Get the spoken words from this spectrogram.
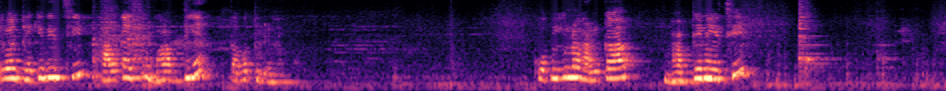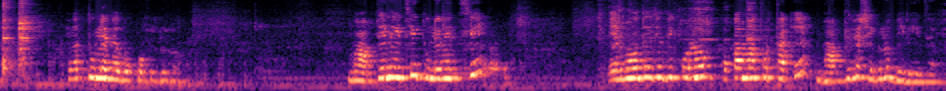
এবার ঢেকে দিচ্ছি হালকা একটু ভাপ দিয়ে তারপর তুলে নেব। কপিগুলো হালকা ভাপ দিয়ে নিয়েছি। এবার তুলে নেব কপিগুলো। ভাপ দিয়ে নিয়েছি, তুলে নিচ্ছি। এর মধ্যে যদি কোনো পোকামাকড় থাকে, ভাপ দিলে সেগুলো বেরিয়ে যাবে।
